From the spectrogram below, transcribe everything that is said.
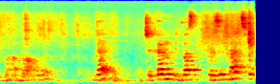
2 бали. Далі чекаємо від вас презентацію.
